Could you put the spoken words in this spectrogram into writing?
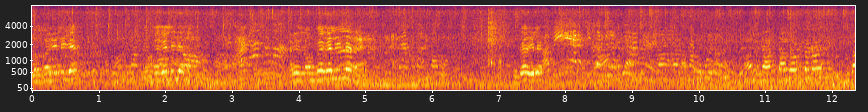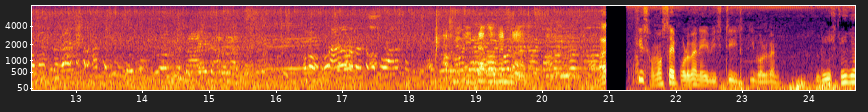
লঙ্কা গেলি যা লঙ্কা গেলি যা আরে লঙ্কা গেলি না? গেলে? চিন্তা করবেন না। কি সমস্যায় পড়বেন এই বৃষ্টি কি বলবেন? বৃষ্টি যে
